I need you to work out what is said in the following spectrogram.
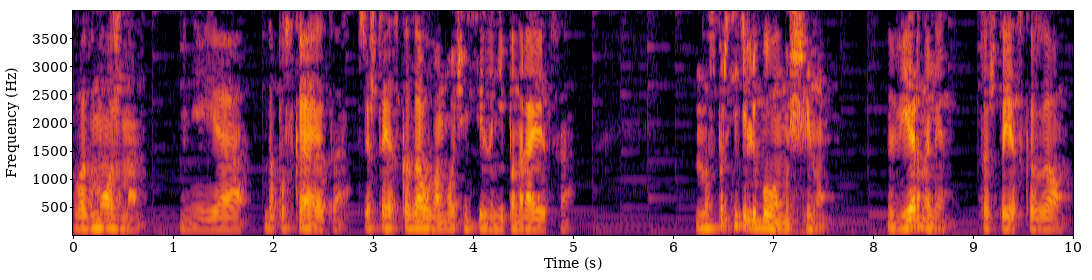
возможно, я допускаю это. Все, что я сказал, вам очень сильно не понравится. Но спросите любого мужчину, верно ли то, что я сказал,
